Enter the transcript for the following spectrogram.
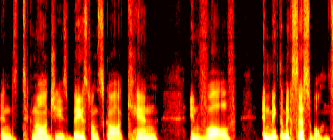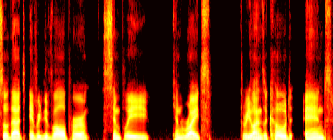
and technologies based on Scala can involve and make them accessible so that every developer simply can write three lines of code and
